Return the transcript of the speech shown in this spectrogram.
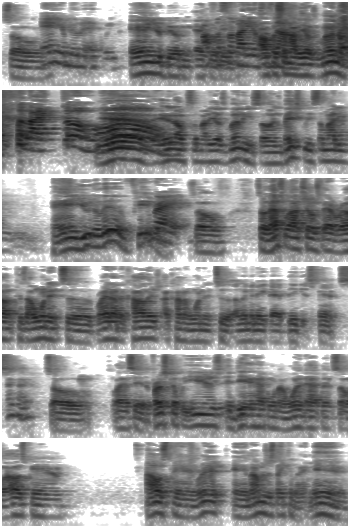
So and you're building equity. And you're building equity. Off of somebody else's Off of somebody else's money. like, come on. Yeah, and off somebody else's money. So it's basically somebody paying you to live here. Right. So so that's why I chose that route because I wanted to, right out of college, I kind of wanted to eliminate that big expense. Mm-hmm. So, like I said, the first couple years, it didn't happen when I wanted it to happen. So I was paying, I was paying rent, and I'm just thinking like, man,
